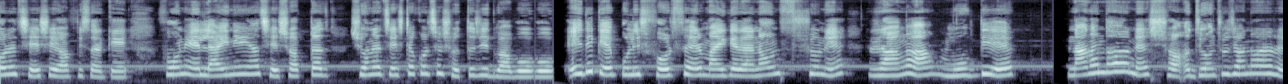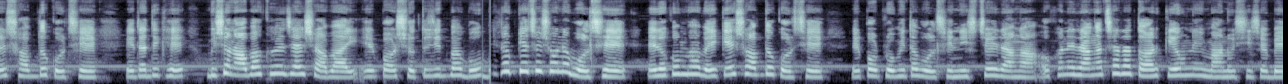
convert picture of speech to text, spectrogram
করেছে সেই অফিসারকে ফোনে লাইনে আছে সবটা শোনার চেষ্টা করছে সত্যজিৎ বাবু। এইদিকে পুলিশ ফোর্সের মাইকের অ্যানাউন্স শুনে রাঙা মুখ দিয়ে নানান ধরনের জন্তু জানোয়ারের শব্দ করছে। এটা দেখে ভীষণ অবাক হয়ে যায় সবাই। এরপর সত্যজিৎ বাবু এসব কিছু শুনে বলছে, এরকম ভাবে কে শব্দ করছে? এরপর প্রমিতা বলছে, নিশ্চয়ই রাঙা। ওখানে রাঙা ছাড়া তো আর কেউ নেই মানুষ হিসেবে।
